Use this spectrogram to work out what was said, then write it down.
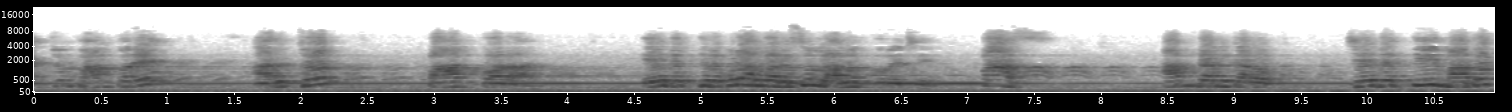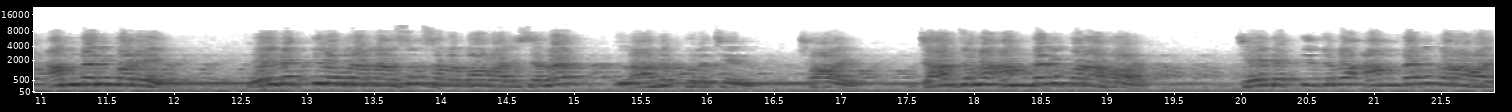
একজন পান করে, আরেকজন পান করায় এই ব্যক্তির উপর আল্লাহ রসুল লালত করেছে। পাঁচ, আমদানিকারক যে ব্যক্তি মাদক আমদানি করে, ওই ব্যক্তির উপর আল্লাহ রসুল সাল্লাম লানত করেছেন। ছয়, যার জন্য আমদানি করা হয়, যে ব্যক্তির জন্য আমদানি করা হয়,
